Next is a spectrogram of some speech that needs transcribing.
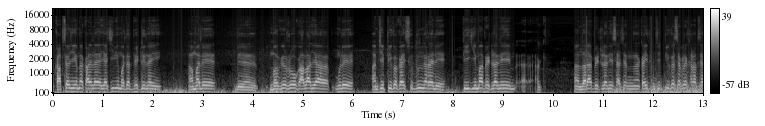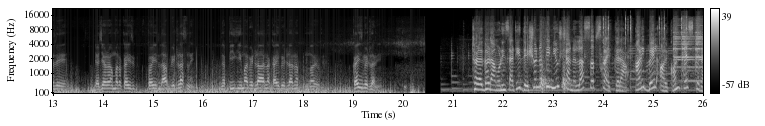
कापसाचा विमा काढलेला आहे याची बी मदत भेटली नाही. आम्हाला मग रोग आला यामुळे आमची पिकं काही सुधून नाही राहिले. पीक विमा भेटला नाही लाभ भेटला नाही शासन काही आमची पिकं सगळे खराब झाले. याच्यावर आम्हाला काही काही लाभ भेटलाच नाही. ना पीक विमा भेटला ना काही भेटला ना काहीच भेटला नाही. ठळक घडामोडींसाठी देशोन्नती न्यूज चॅनलला सबस्क्राईब करा आणि बेल आयकॉन प्रेस करा.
